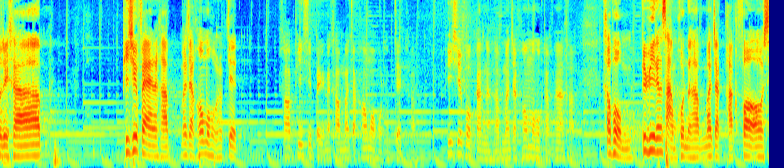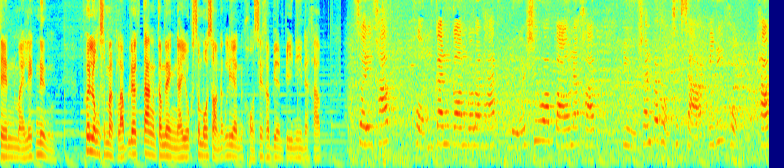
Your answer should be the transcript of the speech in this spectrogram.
วัสดีครับ พี่ชื่อแฟนนะครับ มาจากห้องม .6 ทับ7ครับพี่สิเป็กนะครับมาจากห้องม6ทับ7ครับพี่ชื่อโฟกัสนะครับมาจากห้องม6ทับ5ครับครับผม พี่ๆทั้ง 3 คนนะครับ มาจากพัก for all sen หมายเลขหนึ่งเพื่อลงสมัครรับเลือกตั้งตำแหน่งนายกสโมสรนักเรียนของเซคาเบียนปีนี้นะครับ สวัสดีครับ ผมกันกรวรทัศน์หรือว่าชื่อว่าเปานะครับ อยู่ชั้นประถมศึกษาปีที่6ทับ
